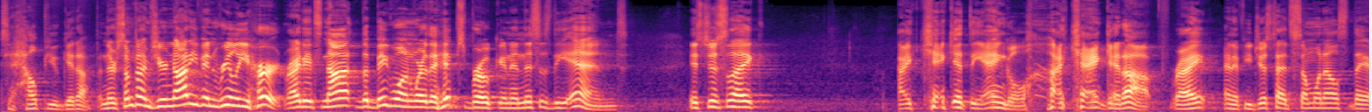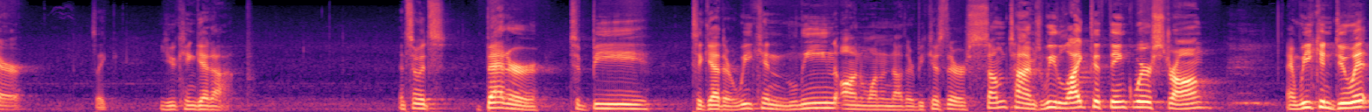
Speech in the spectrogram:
To help you get up. And there's sometimes you're not even really hurt, right? It's not the big one where the hip's broken and this is the end. It's just like, I can't get the angle. I can't get up, right? And if you just had someone else there, it's like, you can get up. And so it's better to be together. We can lean on one another because there are sometimes we like to think we're strong and we can do it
